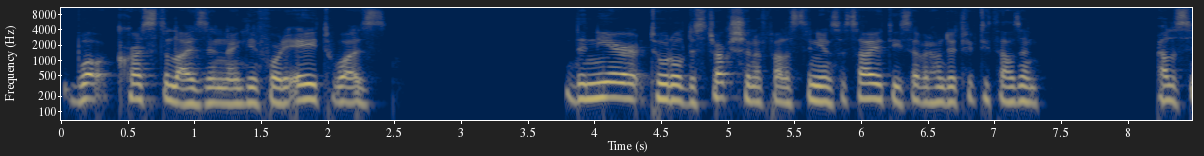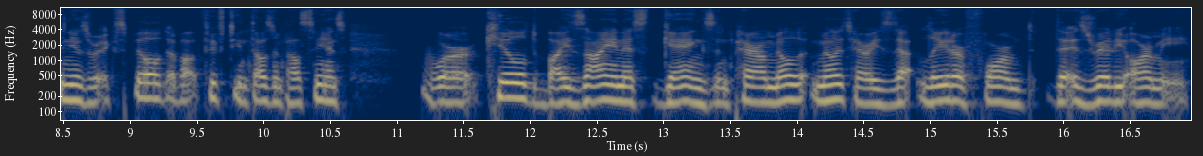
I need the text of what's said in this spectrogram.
what crystallized in 1948 was the near total destruction of Palestinian society. 750,000 Palestinians were expelled. About 15,000 Palestinians were killed by Zionist gangs and paramilitaries that later formed the Israeli army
